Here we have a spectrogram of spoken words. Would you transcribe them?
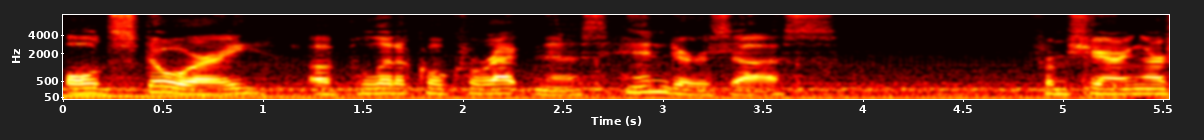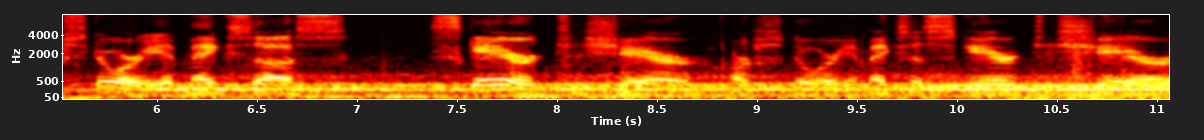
old story of political correctness hinders us from sharing our story. It makes us scared to share our story. It makes us scared to share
